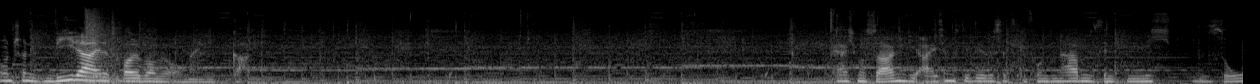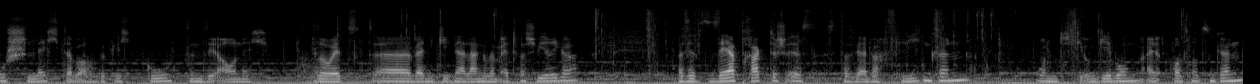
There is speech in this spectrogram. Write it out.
Und schon wieder eine Trollbombe. Oh muss sagen, die Items, die wir bis jetzt gefunden haben, sind nicht so schlecht, aber auch wirklich gut sind sie auch nicht. So, jetzt äh, werden die Gegner langsam etwas schwieriger. Was jetzt sehr praktisch ist, ist, dass wir einfach fliegen können und die Umgebung ausnutzen können.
